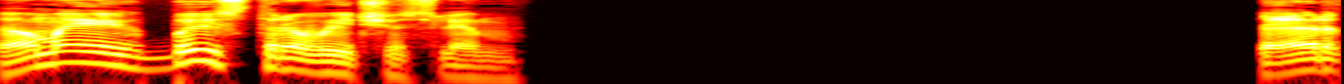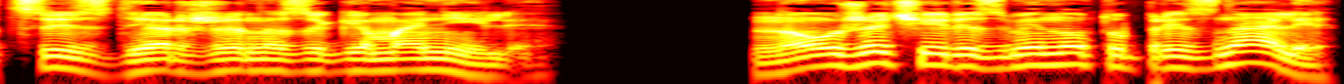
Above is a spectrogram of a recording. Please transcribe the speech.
то мы их быстро вычислим. Терцы сдержанно загомонили, но уже через минуту признали,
